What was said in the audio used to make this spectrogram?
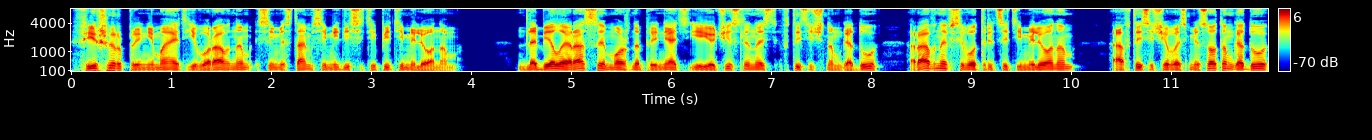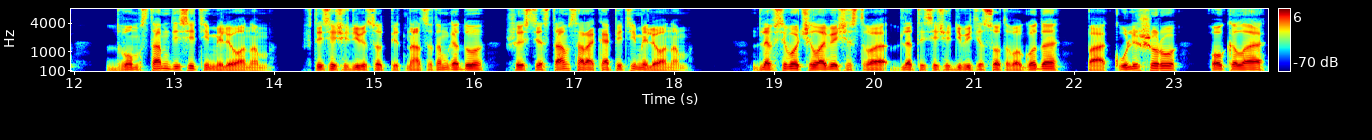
Фишер принимает его равным 775 миллионам. Для белой расы можно принять ее численность в тысячном году равной всего 30 миллионам, а в 1800 году – 210 миллионам, в 1915 году – 645 миллионам. Для всего человечества для 1900 года по Кулишеру около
